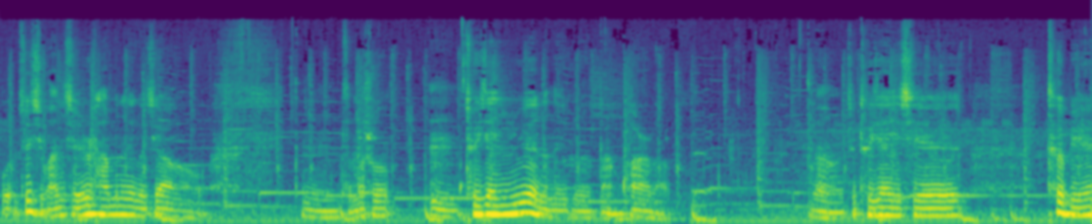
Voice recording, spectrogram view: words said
我最喜欢的其实是他们的那个叫，嗯，怎么说，嗯，推荐音乐的那个板块吧，嗯，就推荐一些特别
